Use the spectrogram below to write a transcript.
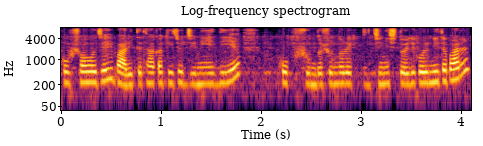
খুব সহজেই বাড়িতে থাকা কিছু জিনিস দিয়ে খুব সুন্দর সুন্দর একটি জিনিস তৈরি করে নিতে পারেন।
